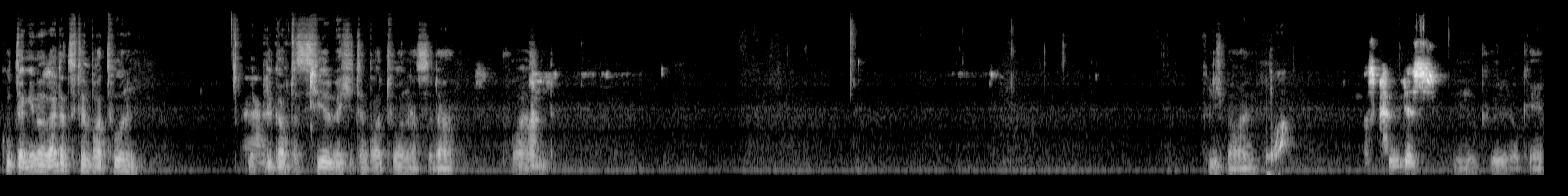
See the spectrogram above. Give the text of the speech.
Gut, dann gehen wir weiter zu Temperaturen. Mit Blick auf das Ziel, welche Temperaturen hast du da vorher? und Fühl ich mal rein. was Kühles, Mhm, kühl, okay.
